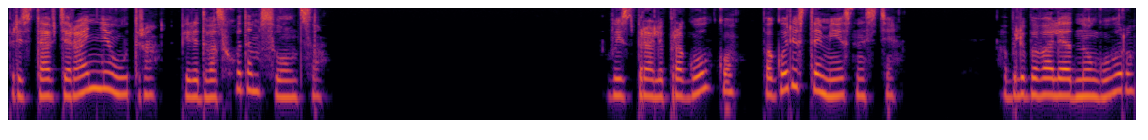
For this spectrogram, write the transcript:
Представьте раннее утро перед восходом солнца. Вы избрали прогулку по гористой местности, облюбовали одну гору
